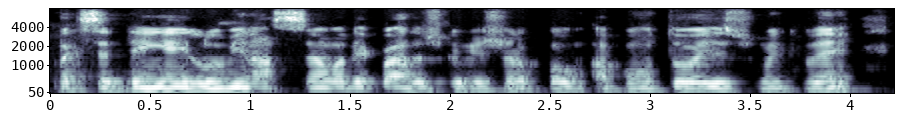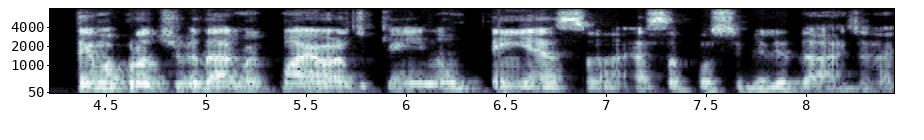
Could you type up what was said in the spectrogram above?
para que você tenha iluminação adequada, acho que o Richard apontou isso muito bem, tem uma produtividade muito maior de quem não tem essa, essa possibilidade. Né?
